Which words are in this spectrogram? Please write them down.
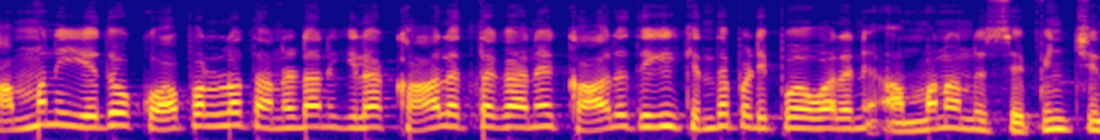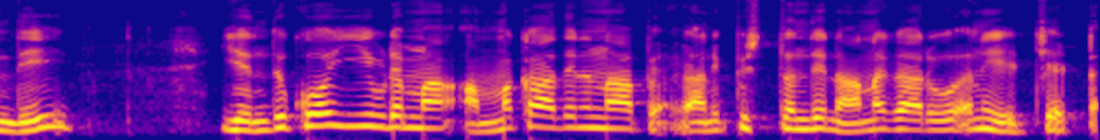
అమ్మని ఏదో కోపంలో తనడానికి ఇలా కాలు ఎత్తగానే కాలు దిగి కింద పడిపోవాలని అమ్మ నన్ను శపించింది. ఎందుకో ఈవిడ మా అమ్మ కాదని నా అనిపిస్తుంది నాన్నగారు అని ఏడ్చేట.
